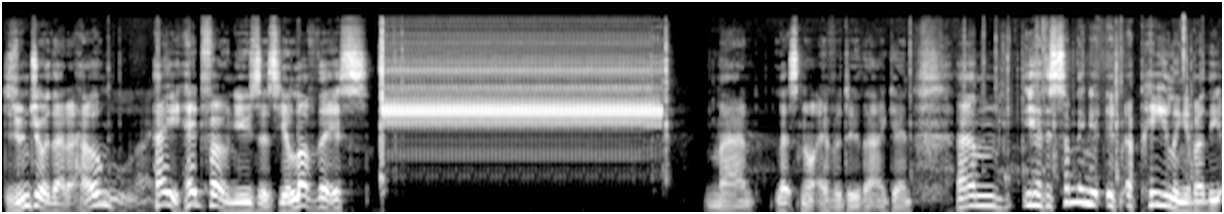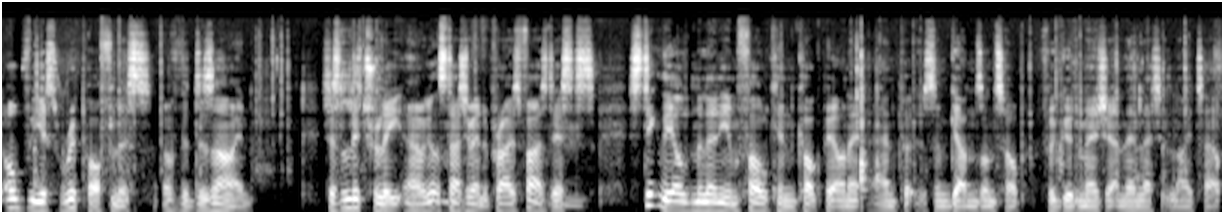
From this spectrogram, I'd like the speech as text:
Did you enjoy that at home? Ooh, that Hey, headphone users, you'll love this. Man, let's not ever do that again. Um, yeah, there's something appealing about the obvious rip-offness of the design. Just literally, uh, we've got the Starship Enterprise fires discs, stick the old Millennium Falcon cockpit on it, and put some guns on top for good measure, and then let it light up.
